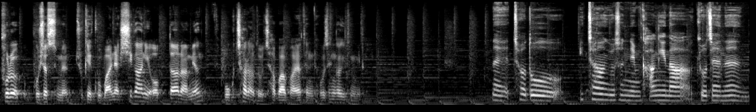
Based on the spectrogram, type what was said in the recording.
풀어 보셨으면 좋겠고 만약 시간이 없다라면 목차라도 잡아봐야 된다고 생각이 듭니다. 네, 저도 이창환 교수님 강의나 교재는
